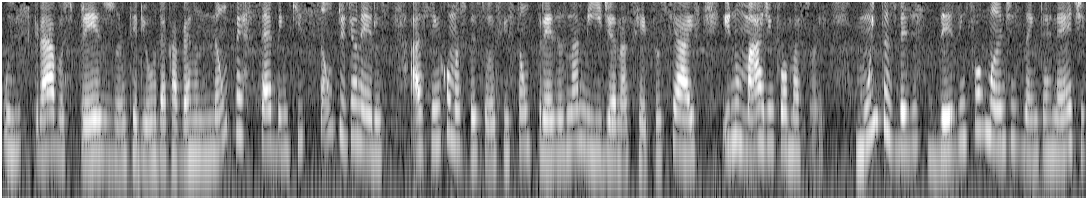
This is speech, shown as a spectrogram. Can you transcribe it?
Os escravos presos no interior da caverna não percebem que são prisioneiros, assim como as pessoas que estão presas na mídia, nas redes sociais e no mar de informações, muitas vezes desinformantes da internet,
